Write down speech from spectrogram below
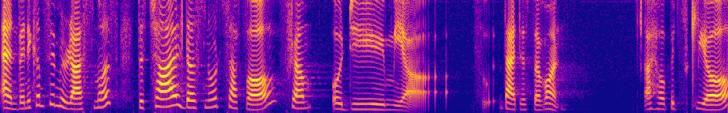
And when it comes to marasmus, the child does not suffer from oedemia. So that is the one. I hope it's clear.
